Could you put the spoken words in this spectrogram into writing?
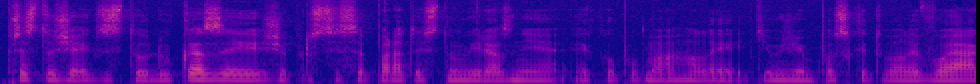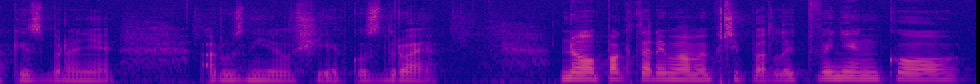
přestože existují důkazy, že prostě separatistům výrazně jako pomáhali tím, že jim poskytovali vojáky, zbraně a různé další jako zdroje. No, pak tady máme případ Litviněnko, uh,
